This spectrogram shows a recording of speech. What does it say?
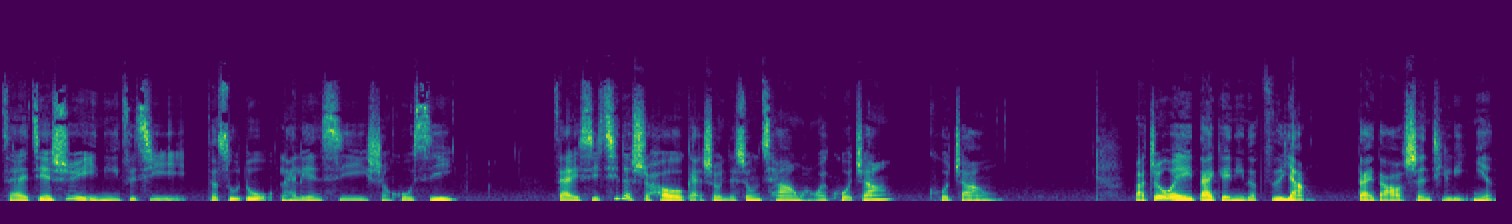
再接续以你自己的速度来练习深呼吸。在吸气的时候，感受你的胸腔往外扩张，扩张，把周围带给你的滋养带到身体里面。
